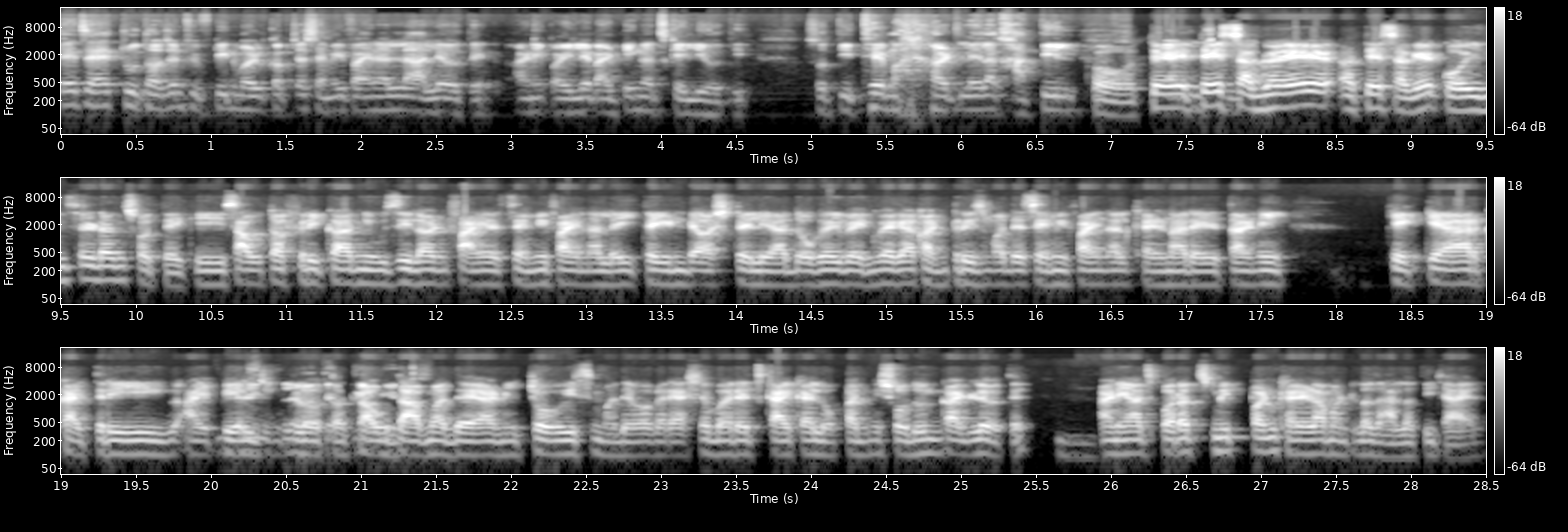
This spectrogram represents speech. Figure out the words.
तेच आहे टू थाउजंड फिफ्टीन वर्ल्ड कपच्या सेमीफायनलला आले होते आणि पहिले बॅटिंगच केली होती. सो तिथे मला वाटलेलं खातील. हो ते ते सगळे ते सगळे कोइन्सिडन्स होते की South Africa New Zealand five semifinal इथे इंडिया ऑस्ट्रेलिया दोघे वेगवेगळ्या कंट्रीजमध्ये सेमीफायनल खेळणार आहेत. आणि के के आर काहीतरी आयपीएल जिंकले जिंकलं होते. चौदा मध्ये आणि चोवीसमध्ये वगैरे. असे बरेच काय काय लोकांनी शोधून काढले होते. आणि आज परत स्मिथ पण खेळला म्हटलं झालं ती जायला.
